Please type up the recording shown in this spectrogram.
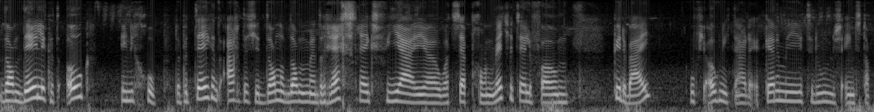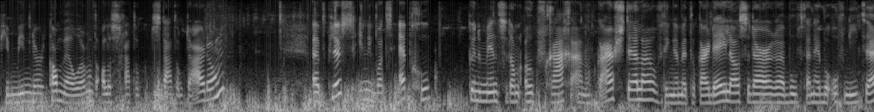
dan deel ik het ook in die groep. Dat betekent eigenlijk dat je dan op dat moment rechtstreeks via je WhatsApp gewoon met je telefoon kun je erbij. Hoef je ook niet naar de Academy te doen. Dus één stapje minder. Kan wel hoor, want alles gaat ook, staat ook daar dan. Uh, plus in die WhatsApp groep kunnen mensen dan ook vragen aan elkaar stellen. Of dingen met elkaar delen als ze daar uh, behoefte aan hebben of niet. Hè.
